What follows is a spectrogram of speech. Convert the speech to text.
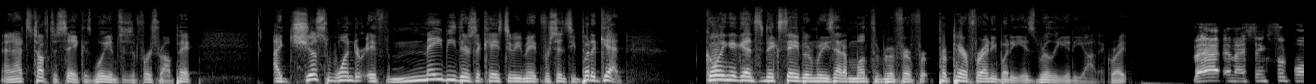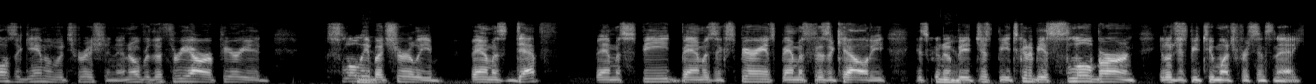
and that's tough to say because Williams is a first round pick. I just wonder if maybe there's a case to be made for Cincy. But again, going against Nick Saban when he's had a month to prepare for, prepare for anybody is really idiotic, right? That, and I think football is a game of attrition. And over the three hour period, slowly mm-hmm. but surely, Bama's depth Bama's speed, Bama's experience, Bama's physicality. It's going to yeah. be just be it's going to be a slow burn. It'll just be too much for Cincinnati.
